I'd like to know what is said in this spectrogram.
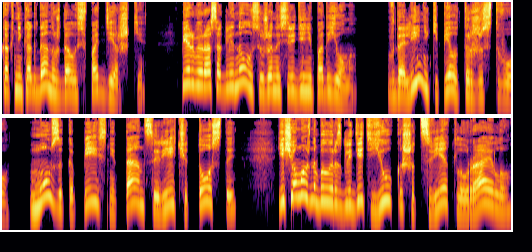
как никогда нуждалась в поддержке. Первый раз оглянулась уже на середине подъема. В долине кипело торжество. Музыка, песни, танцы, речи, тосты. Еще можно было разглядеть Юкоша, Цветлу, Райлу.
